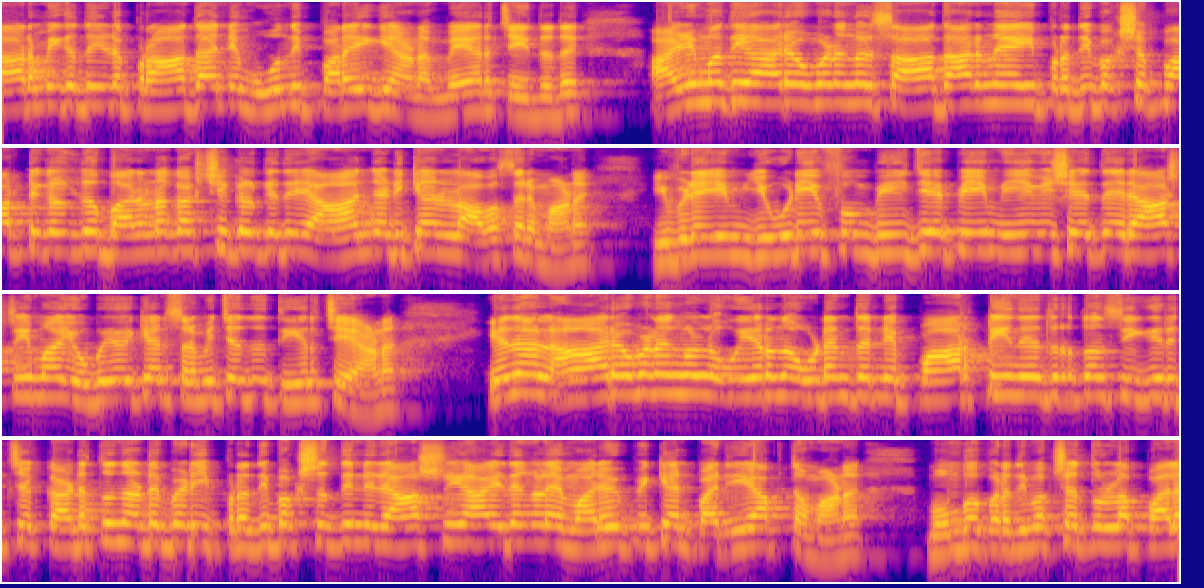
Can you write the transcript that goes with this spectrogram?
ധാർമ്മികതയുടെ പ്രാധാന്യം ഊന്നി പറയുകയാണ് മേയർ ചെയ്തത്. അഴിമതി ആരോപണങ്ങൾ സാധാരണയായി പ്രതിപക്ഷ പാർട്ടികൾക്ക് ഭരണകക്ഷികൾക്കെതിരെ ആഞ്ഞടിക്കാനുള്ള അവസരമാണ്. ഇവിടെയും യു ഡി എഫും ബി ജെ പിയും ഈ വിഷയത്തെ രാഷ്ട്രീയമായി ഉപയോഗിക്കാൻ ശ്രമിച്ചത് തീർച്ചയാണ്. എന്നാൽ ആരോപണങ്ങൾ ഉയർന്ന ഉടൻ തന്നെ പാർട്ടി നേതൃത്വം സ്വീകരിച്ച കടുത്ത നടപടി പ്രതിപക്ഷത്തിന്റെ രാഷ്ട്രീയ ആയുധങ്ങളെ മരവിപ്പിക്കാൻ പര്യാപ്തമാണ്. മുമ്പ് പ്രതിപക്ഷത്തുള്ള പല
